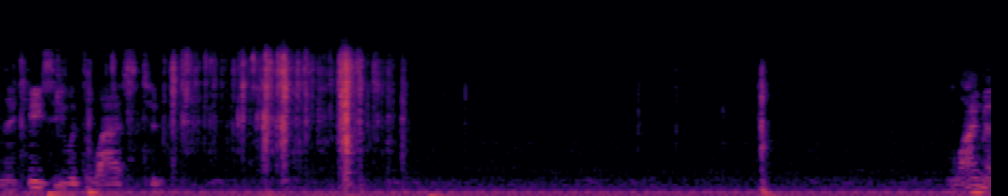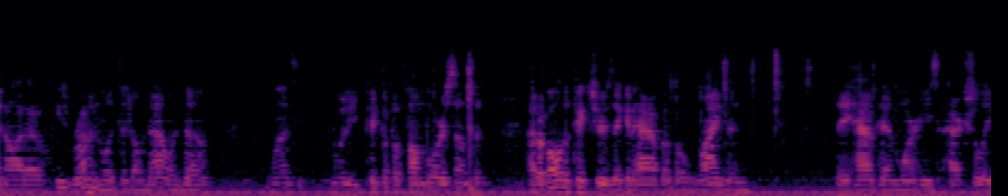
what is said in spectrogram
And then Casey with the last two. Lineman auto. He's running with it on that one though. Is he? Would he pick up a fumble or something? Out of all the pictures they could have of a lineman, they have him where he's actually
